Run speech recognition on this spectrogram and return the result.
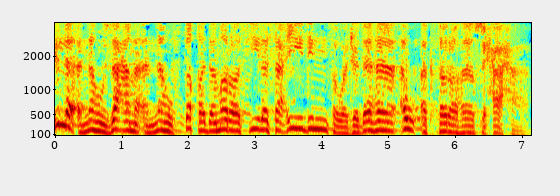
إلا أنه زعم أنه افتقد مراسيل سعيد فوجدها أو أكثرها صحاحا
